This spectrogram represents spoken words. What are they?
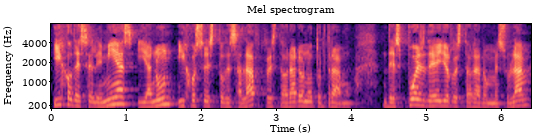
hijo de Selemías, y Anún, hijo sexto de Salaf, restauraron otro tramo. Después de ellos restauraron Mesulam,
